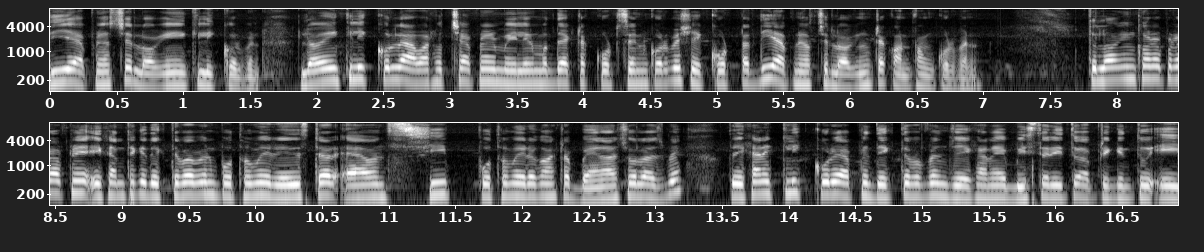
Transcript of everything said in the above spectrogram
দিয়ে আপনি হচ্ছে লগ ইনে ক্লিক করবেন। লগ ইন ক্লিক করলে আবার হচ্ছে আপনার মেইলের মধ্যে একটা কোড সেন্ড করবে, সেই কোডটা দিয়ে আপনি হচ্ছে লগ ইনটা কনফার্ম করবেন। তো লগ ইন করার পরে আপনি এখান থেকে দেখতে পাবেন প্রথমে রেজিস্টার অ্যান্ড শিপ প্রথমে এরকম একটা ব্যানার চলে আসবে। তো এখানে ক্লিক করে আপনি দেখতে পাবেন যে এখানে বিস্তারিত আপনি কিন্তু এই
